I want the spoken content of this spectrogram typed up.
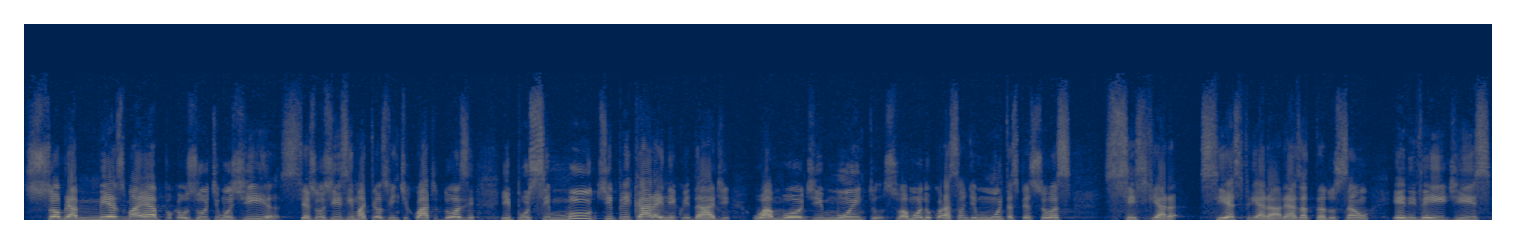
sobre a mesma época, os últimos dias. Jesus diz em Mateus 24, 12: E por se multiplicar a iniquidade, o amor de muitos, o amor no coração de muitas pessoas se esfriará. Se esfriará. Aliás, a tradução NVI diz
